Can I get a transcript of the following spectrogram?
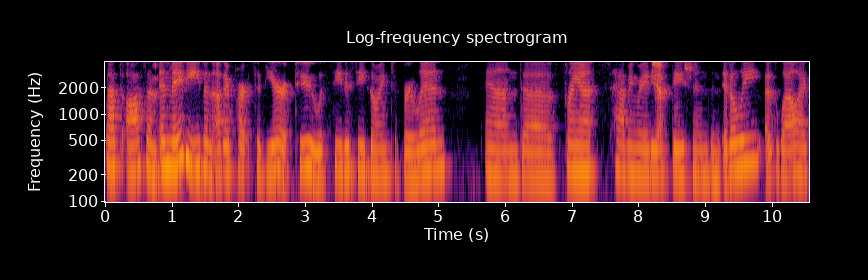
That's awesome. And maybe even other parts of Europe too, with C2C going to Berlin and uh, France having radio Yeah. stations and Italy as well. I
